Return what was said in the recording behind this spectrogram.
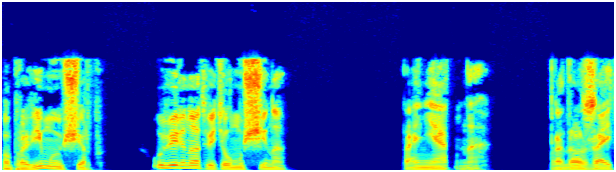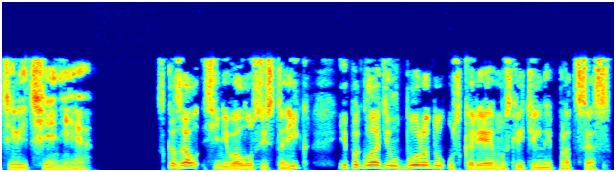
поправимый ущерб, — уверенно ответил мужчина. — Понятно. Продолжайте лечение. — сказал синеволосый старик и погладил бороду, ускоряя мыслительный процесс.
